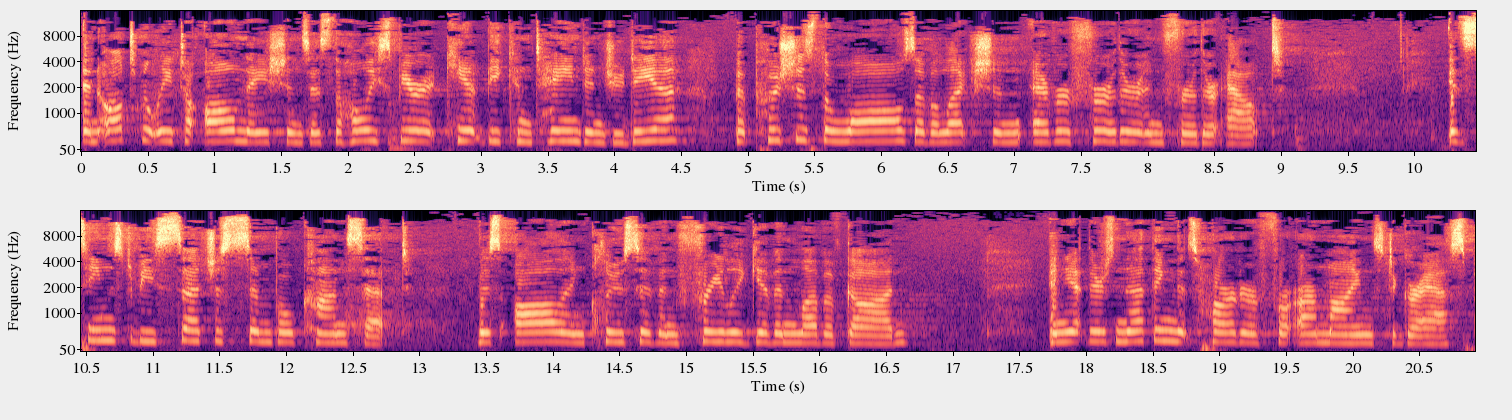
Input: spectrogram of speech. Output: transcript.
and ultimately to all nations, as the Holy Spirit can't be contained in Judea, but pushes the walls of election ever further and further out. It seems to be such a simple concept this all inclusive and freely given love of God. And yet, there's nothing that's harder for our minds to grasp.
